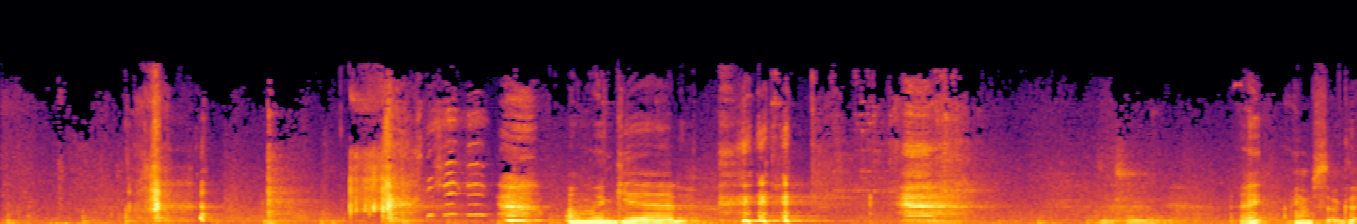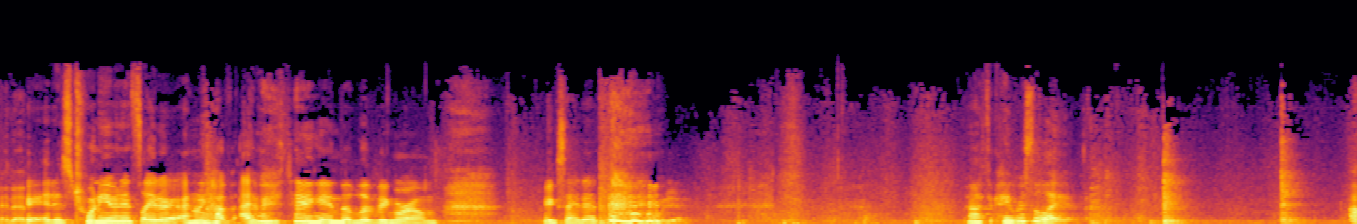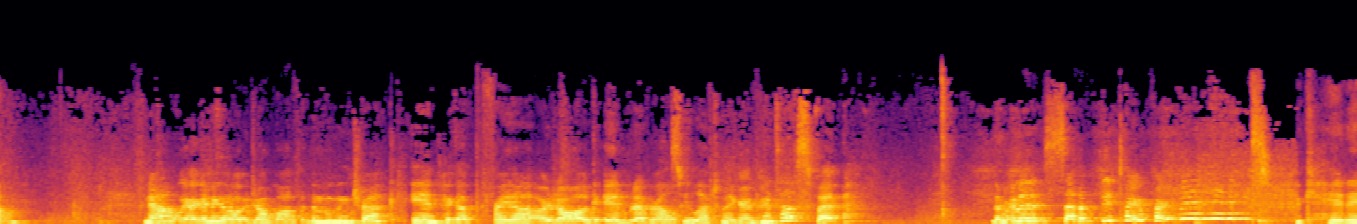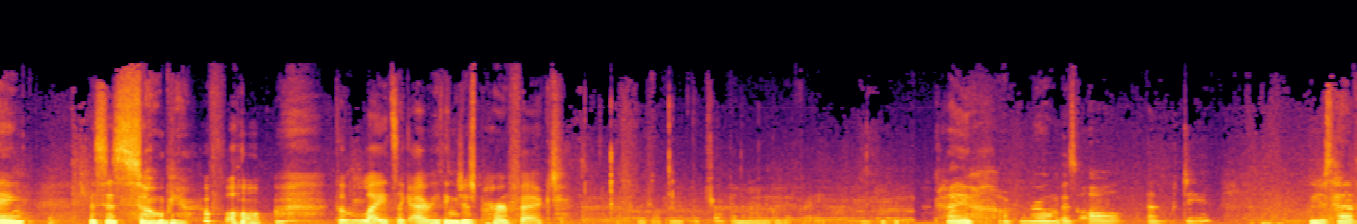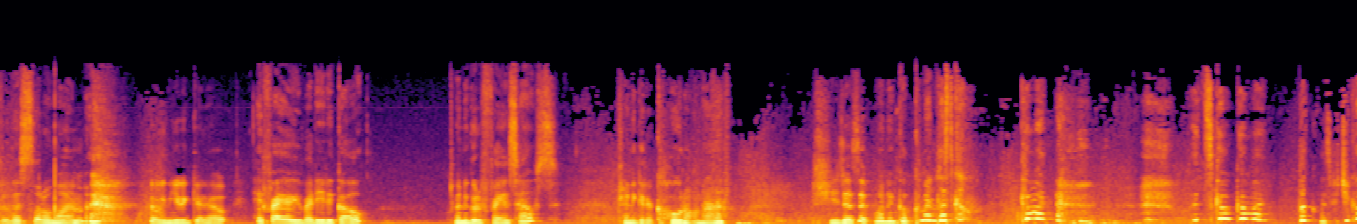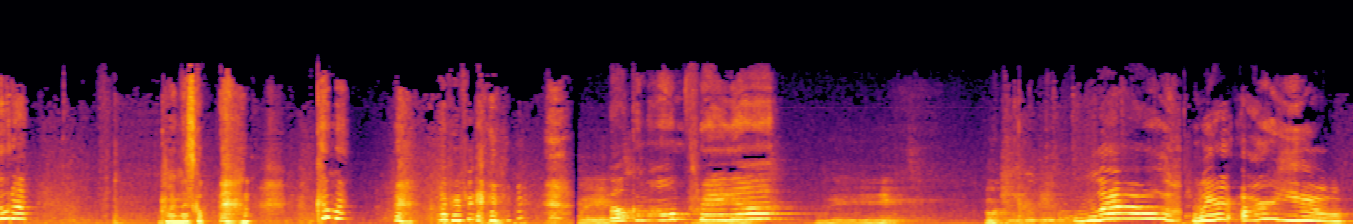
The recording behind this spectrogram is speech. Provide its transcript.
oh my god. I I'm so excited. Okay, it is 20 minutes later and we have everything in the living room. Excited? Oh yeah. Bath hey, where's the light? Oh. Now we are gonna go drop off the moving truck and pick up Freya, our dog, and whatever else we left at my grandparents' house, but then we're gonna set up the entire apartment. Are you kidding? This is so beautiful. The lights, like everything's just perfect. We're dropping off the truck and then we're gonna go get okay, our room is all empty. We just have this little one that we need to get out. Hey Freya, are you ready to go? Do you wanna go to Freya's house? I'm trying to get her coat on her. She doesn't wanna go. Come on, let's go. Come on. let's go, come on. Look, let's put your coat on. Come on, let's go. Come on. Hi, baby. Wait. Welcome home, Freya. Wait. Okay, okay, Wow! Where are you?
